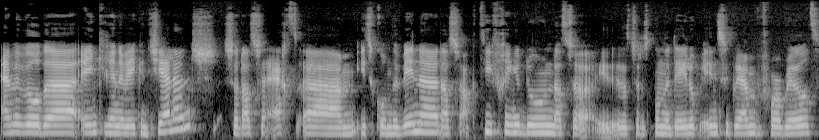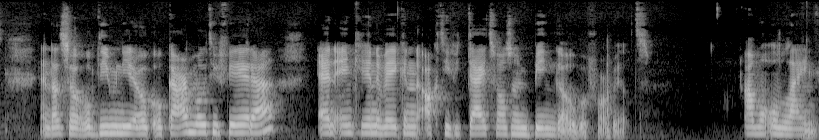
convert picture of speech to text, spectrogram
En we wilden één keer in de week een challenge, zodat ze echt um, iets konden winnen, dat ze actief gingen doen, dat ze, dat ze dat konden delen op Instagram bijvoorbeeld. En dat ze op die manier ook elkaar motiveren. En één keer in de week een activiteit zoals een bingo bijvoorbeeld. Allemaal online.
